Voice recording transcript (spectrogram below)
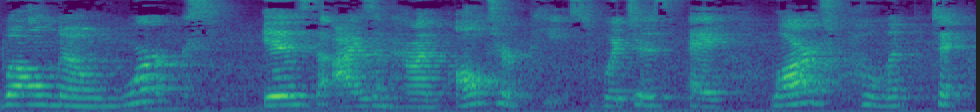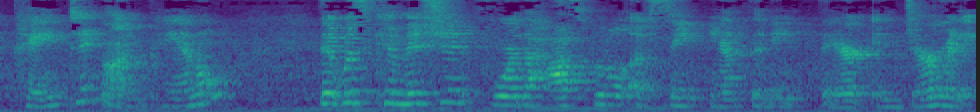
well-known works is the Isenheim altarpiece, which is a large polyptych painting on panel that was commissioned for the Hospital of St. Anthony there in Germany.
